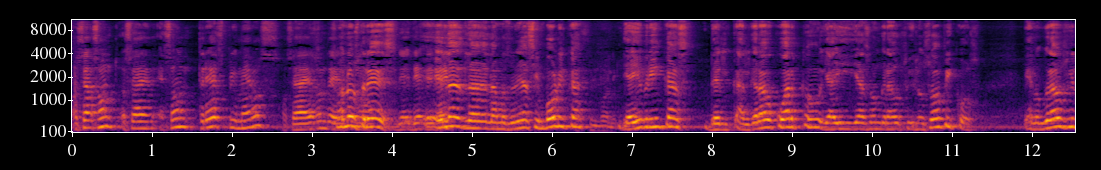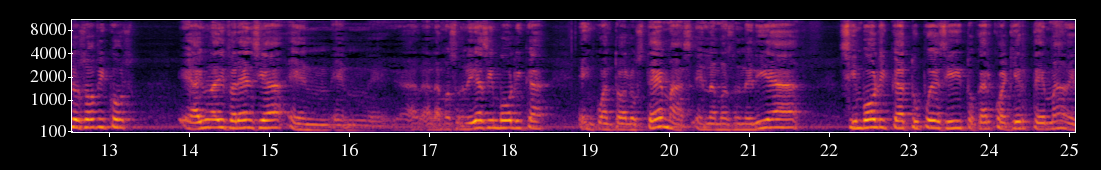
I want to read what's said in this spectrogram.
O sea, son, o sea, son tres primeros, o sea, es donde... Son los tres. es la, la, la, masonería simbólica, simbólica, y ahí brincas del, al grado cuarto y ahí ya son grados filosóficos. En los grados filosóficos eh, hay una diferencia en, en eh, a la masonería simbólica en cuanto a los temas. En la masonería simbólica tú puedes ir y tocar cualquier tema de,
